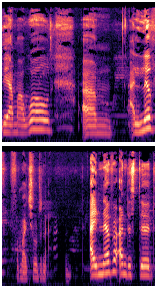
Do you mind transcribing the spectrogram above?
they are my world. Um, I live for my children. I never understood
